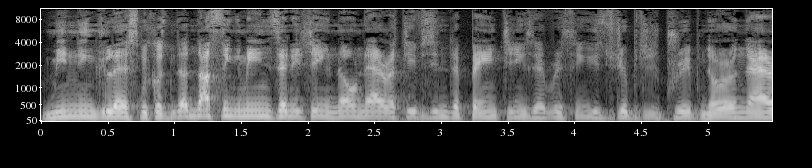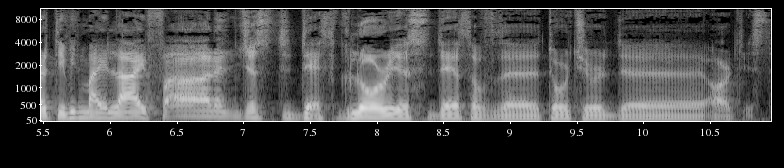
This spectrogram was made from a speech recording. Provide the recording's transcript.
meaningless because nothing means anything. No narratives in the paintings. Everything is drip, drip, drip. No narrative in my life. Ah, just death, glorious death of the tortured uh, artist.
